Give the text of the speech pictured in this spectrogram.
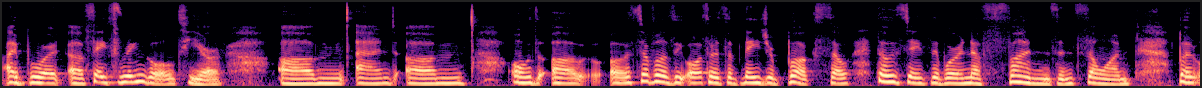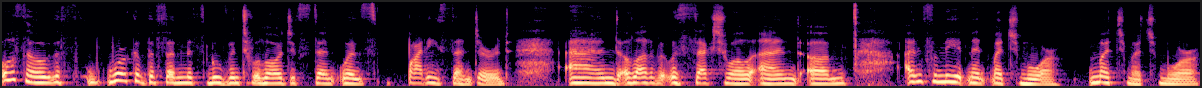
I brought uh, Faith Ringgold here. Um, and um, oh, the, uh, uh, several of the authors of major books. So those days there were enough funds and so on. But also the work of the feminist movement to a large extent was body-centered, and a lot of it was sexual. And um, and for me, it meant much more much, much more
